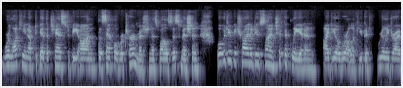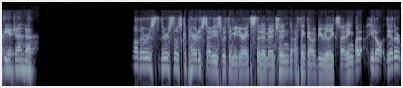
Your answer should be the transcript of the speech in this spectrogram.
were lucky enough to get the chance to be on the sample return mission as well as this mission, what would you be trying to do scientifically in an ideal world if you could really drive the agenda? Well, there is there's those comparative studies with the meteorites that I mentioned. I think that would be really exciting. But you know, the other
